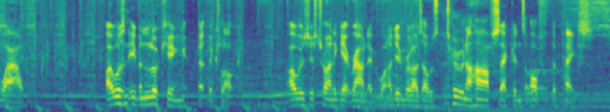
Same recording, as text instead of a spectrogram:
Wow. I wasn't even looking at the clock. I was just trying to get round everyone. I didn't realise I was two and a half seconds off the pace.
